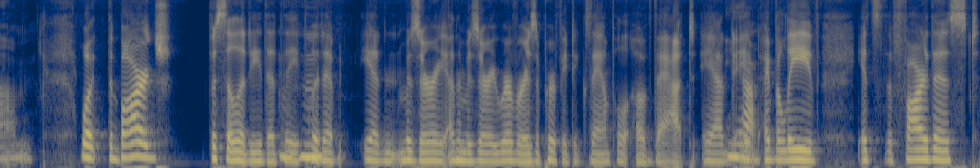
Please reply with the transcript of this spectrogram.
Um, Well, the barge facility that they put up in Missouri on the Missouri River is a perfect example of that. And Yeah. it, I believe it's the farthest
